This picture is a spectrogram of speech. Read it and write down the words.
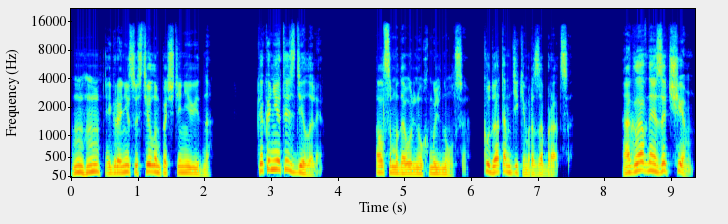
Угу, и границу с телом почти не видно. Как они это сделали? Ал самодовольно ухмыльнулся. Куда там диким разобраться? А главное, зачем?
